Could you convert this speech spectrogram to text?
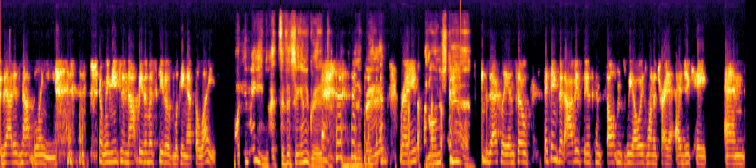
that is not blingy, and we need to not be the mosquitoes looking at the light. What do you mean? It's, if it's integrated, integrated, right? I don't understand. Exactly. And so I think that obviously as consultants, we always want to try to educate and,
